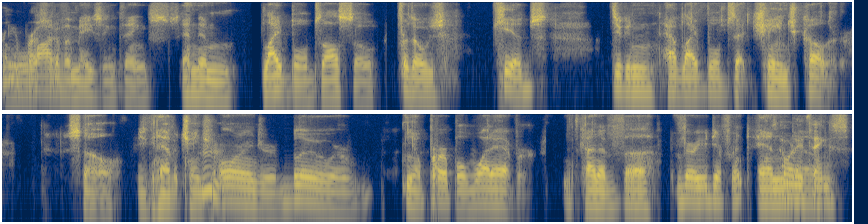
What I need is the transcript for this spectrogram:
a lot of amazing things. And then light bulbs also for those kids you can have light bulbs that change color. So you can have it change mm. orange or blue or you know purple, whatever. It's kind of uh, very different. And so many uh, things.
